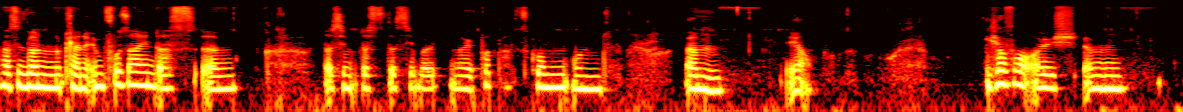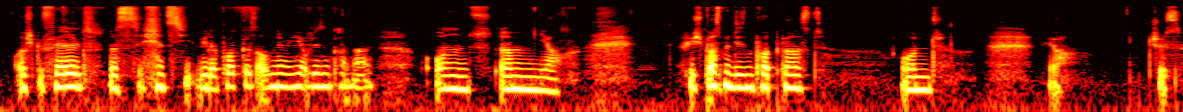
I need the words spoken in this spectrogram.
das hier soll nur eine kleine Info sein, dass, ähm, dass, hier, dass, dass hier bald neue Podcasts kommen und ähm, ja. Ich hoffe, euch, ähm, euch gefällt, dass ich jetzt wieder Podcast aufnehme hier auf diesem Kanal. Und ähm, ja, viel Spaß mit diesem Podcast und ja, tschüss.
